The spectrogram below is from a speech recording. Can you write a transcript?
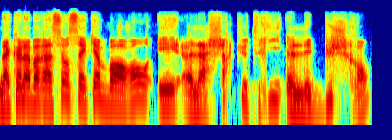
la collaboration cinquième baron et euh, la charcuterie euh, Les Bûcherons,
